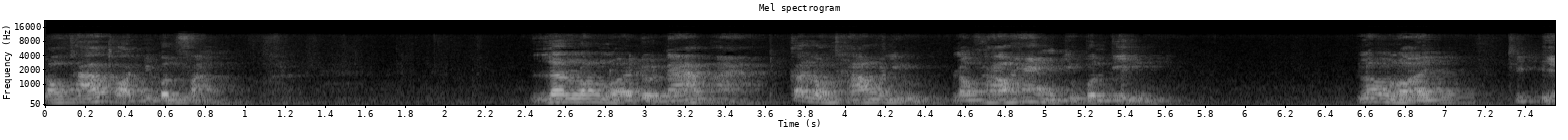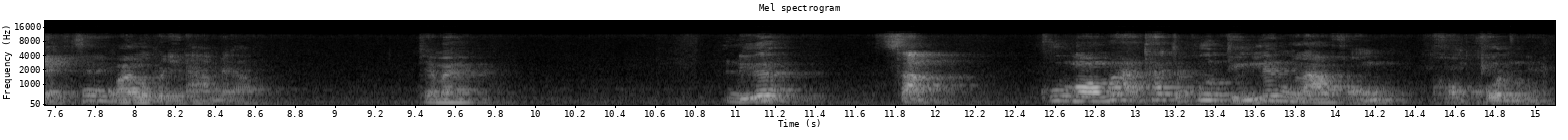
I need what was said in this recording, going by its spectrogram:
รองเท้าถอดอยู่บนฝั่ง แล้วร่องรอยโดดน้ำอะ ก็รองเท้ามาอยู่รองเท้าแห้งอยู่บนดินร่องรอยที่เปียกแสดงว่าลงไปในน้ำแล้วใช่ไหมหรือสัตว์ครูมองว่าถ้าจะพูดถึงเรื่องราวของของคนเนี่ย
